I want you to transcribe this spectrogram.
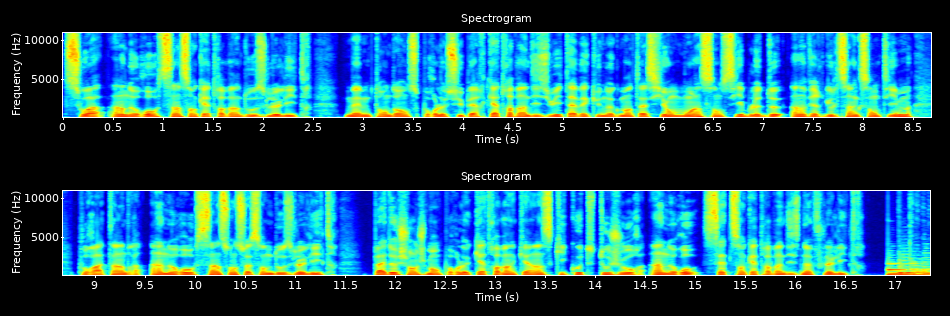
soit 1,592€ le litre. Même tendance pour le Super 98 avec une augmentation moins sensible de 1,5 centimes pour atteindre 1,572€ le litre. Pas de changement pour le 95 qui coûte toujours 1,799€ le litre. Thank you.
